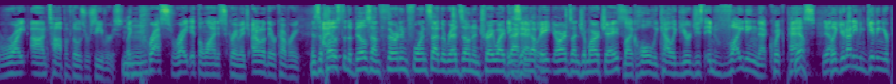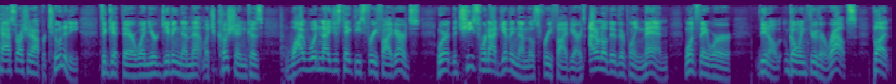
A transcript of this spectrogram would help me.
right on top of those receivers, like mm-hmm. press right at the line of scrimmage. I don't know if they were covering. As opposed to the Bills on third and four inside the red zone and Tre White backing up eight yards on Ja'Marr Chase. like holy cow, like you're just inviting that quick pass. Yeah, yeah. Like you're not even giving your pass rush an opportunity to get there when you're giving them that much cushion. Because why wouldn't I just take these free five yards? Where the Chiefs were not giving them those free five yards. I don't know if they're, they're playing man once they were, you know, going through their routes, but.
